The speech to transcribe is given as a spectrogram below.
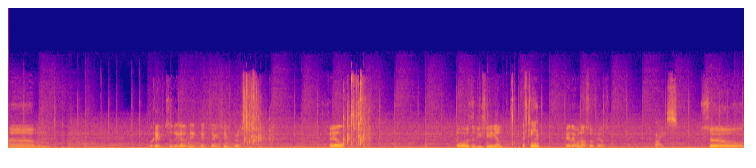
Um. Okay, so they got to make dexterity saving throws. That's fail. And what was the DC again? 15. Okay, that one also fails. Nice. So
